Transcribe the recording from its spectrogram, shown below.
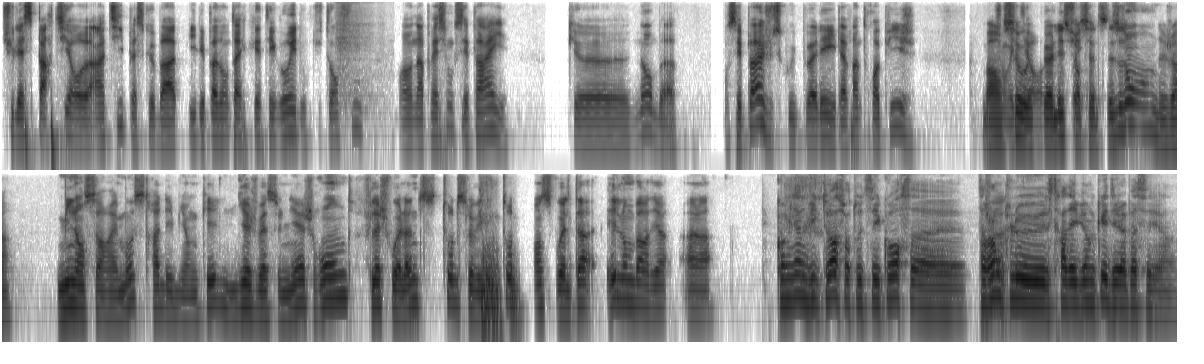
tu laisses partir euh, un type parce que bah il est pas dans ta catégorie, donc tu t'en fous. On a l'impression que c'est pareil. Que non, bah on sait pas jusqu'où il peut aller. Il a 23 piges. Bah, on sait où il peut aller sur cette saison hein, déjà. Milan-San Remo, Strade Bianche, Liège-Bastogne-Liège, Ronde, Flèche Wallons, Tour de Slovénie, Tour de France, Vuelta et Lombardia. Voilà. Combien de victoires sur toutes ces courses Sachant que le Strade Bianche est déjà passé. Hein.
